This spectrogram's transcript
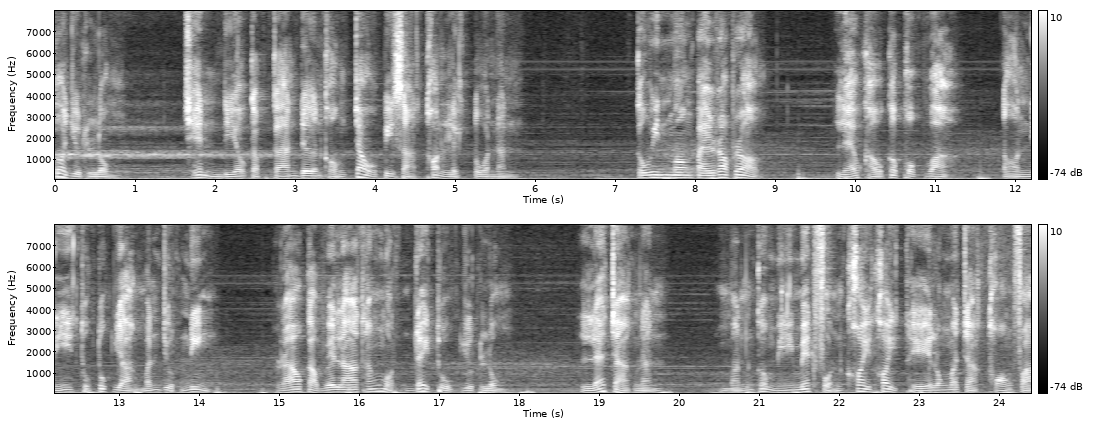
ก็หยุดลง เช่นเดียวกับการเดินของเจ้าปีศาจท่อนเหล็กตัวนั้น กวินมองไปรอบๆ แล้วเขาก็พบว่า ตอนนี้ทุกๆอย่างมันหยุดนิ่ง ราวกับเวลาทั้งหมดได้ถูกหยุดลง และจากนั้นมันก็มีเม็ดฝนค่อยๆเทลงมาจากท้องฟ้า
